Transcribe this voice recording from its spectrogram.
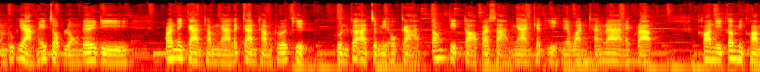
ำทุกอย่างให้จบลงด้วยดี เพราะในการทำงานและการทำธุรกิจ คุณก็อาจจะมีโอกาสต้องติดต่อประสานงานกันอีกในวันข้างหน้านะครับ ข้อนี้ก็มีความ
